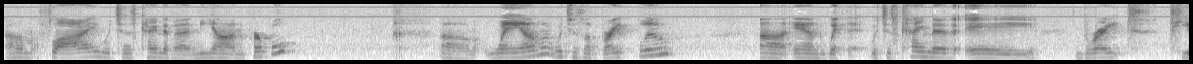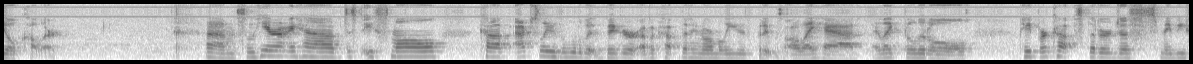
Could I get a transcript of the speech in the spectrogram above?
um, Fly, which is kind of a neon purple, um, Wham, which is a bright blue, uh, and With It, which is kind of a bright teal color. Um, so here I have just a small cup. Actually, it's a little bit bigger of a cup than I normally use, but it was all I had. I like the little paper cups that are just maybe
